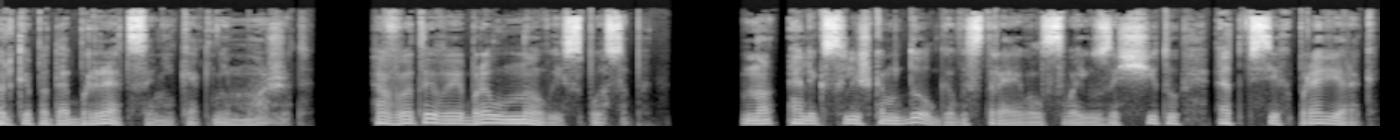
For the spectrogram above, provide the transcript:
только подобраться никак не может. Вот и выбрал новый способ. Но Алекс слишком долго выстраивал свою защиту от всех проверок,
